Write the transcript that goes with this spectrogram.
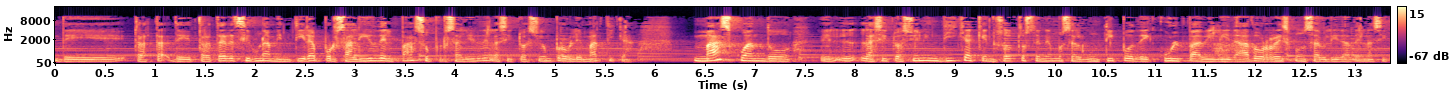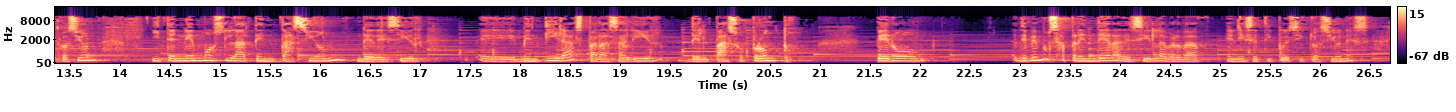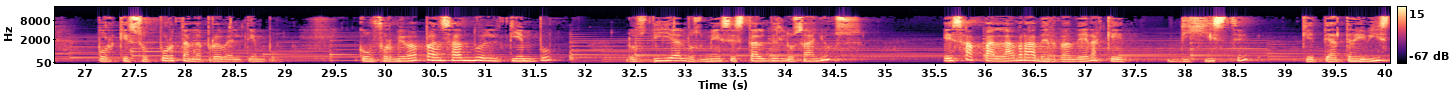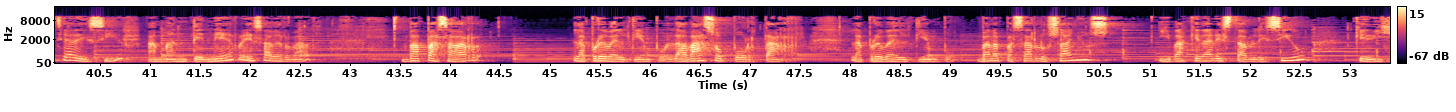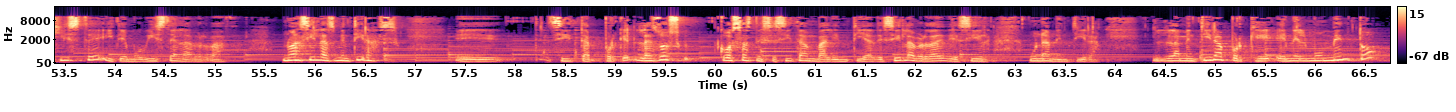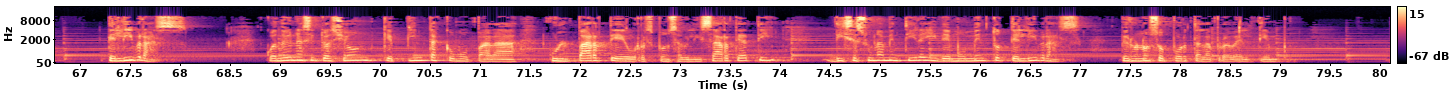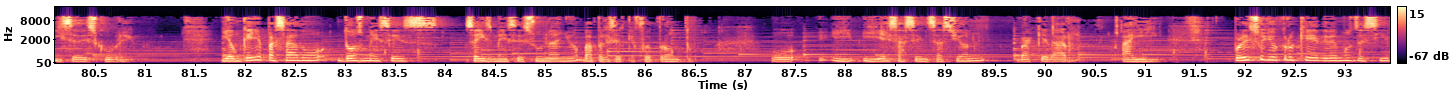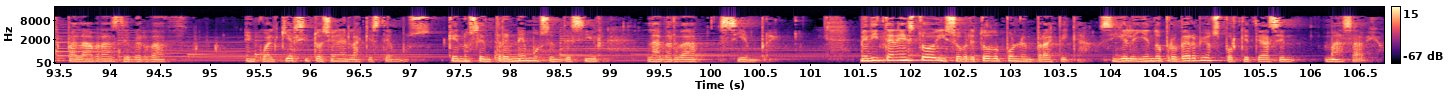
de, de tratar de decir una mentira por salir del paso, por salir de la situación problemática. Más cuando la situación indica que nosotros tenemos algún tipo de culpabilidad o responsabilidad en la situación y tenemos la tentación de decir eh, mentiras para salir del paso pronto. Pero debemos aprender a decir la verdad en ese tipo de situaciones porque soportan la prueba del tiempo. Conforme va pasando el tiempo, los días, los meses, tal vez los años, esa palabra verdadera que dijiste, que te atreviste a decir, a mantener esa verdad, va a pasar la prueba del tiempo, la va a soportar la prueba del tiempo. Van a pasar los años y va a quedar establecido que dijiste y te moviste en la verdad. No así las mentiras. Eh, porque las dos cosas necesitan valentía, decir la verdad y decir una mentira. La mentira porque en el momento te libras. Cuando hay una situación que pinta como para culparte o responsabilizarte a ti, dices una mentira y de momento te libras, pero no soporta la prueba del tiempo y se descubre. Y aunque haya pasado dos meses, seis meses, un año, va a parecer que fue pronto. y, y esa sensación va a quedar ahí. Por eso yo creo que debemos decir palabras de verdad en cualquier situación en la que estemos, que nos entrenemos en decir la verdad siempre. Medita en esto y sobre todo ponlo en práctica. Sigue leyendo proverbios porque te hacen más sabio.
